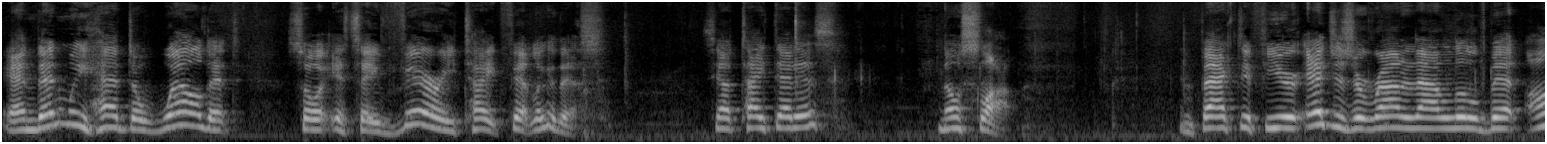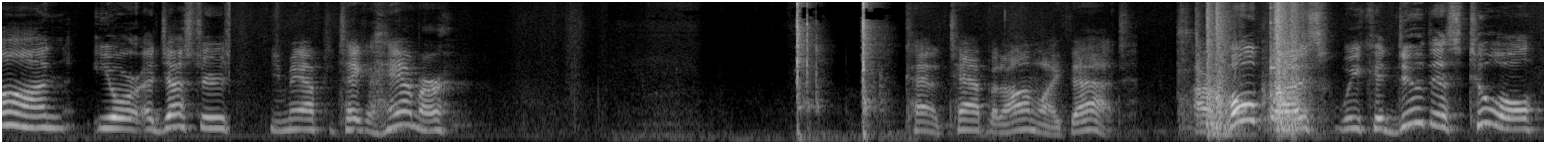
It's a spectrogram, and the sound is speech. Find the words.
And then we had to weld it so it's a very tight fit. Look at this. See how tight that is? No slop. In fact, if your edges are rounded out a little bit on your adjusters, you may have to take a hammer, kind of tap it on like that. Our hope was we could do this tool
